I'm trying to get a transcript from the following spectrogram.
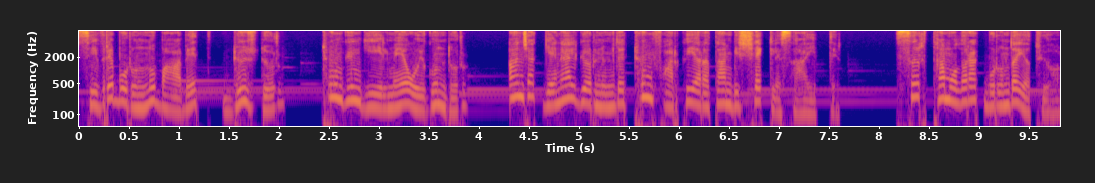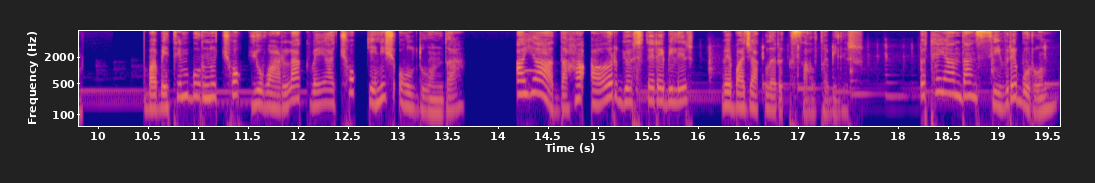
Sivri burunlu babet düzdür, tüm gün giyilmeye uygundur ancak genel görünümde tüm farkı yaratan bir şekle sahiptir. Sır tam olarak burunda yatıyor. Babetin burnu çok yuvarlak veya çok geniş olduğunda ayağı daha ağır gösterebilir ve bacakları kısaltabilir. Öte yandan sivri burun,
